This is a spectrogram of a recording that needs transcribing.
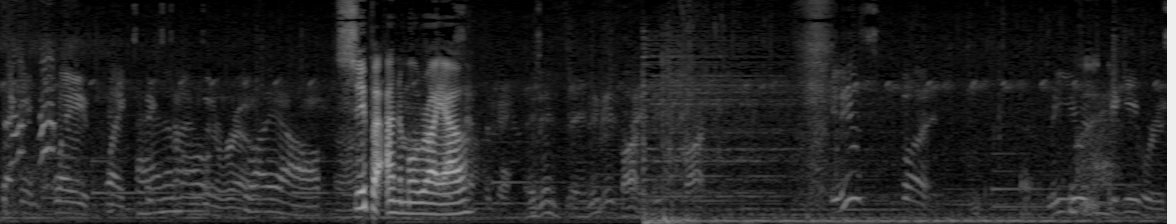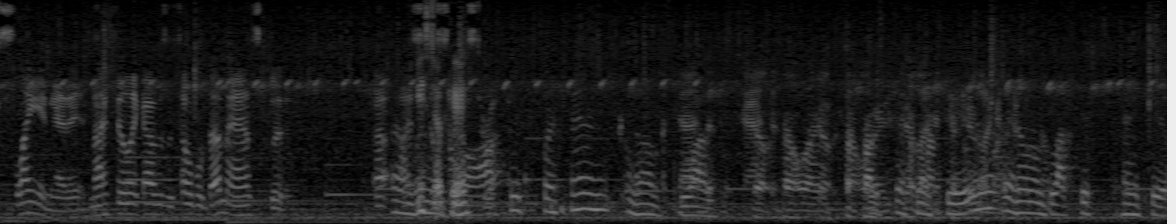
Second place like six times in a row. Royale. Super Animal Royale. It is, it is fun. It is fun. Me, you, and Piggy were slaying at it, and I feel like I was a total dumbass, but uh, I Um, It's okay. block This person, I'm gonna block Don't, don't worry. Sometimes this you like too, and I'm block this person too.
